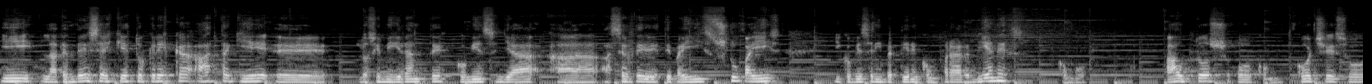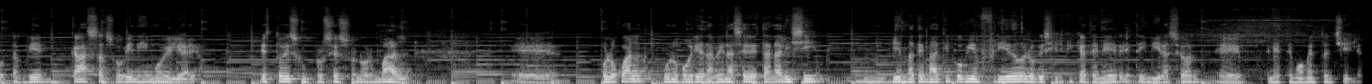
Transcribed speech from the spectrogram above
y la tendencia es que esto crezca hasta que eh, los inmigrantes comiencen ya a hacer de este país su país y comiencen a invertir en comprar bienes como autos o con coches o también casas o bienes inmobiliarios. Esto es un proceso normal, eh, por lo cual uno podría también hacer este análisis mm, bien matemático, bien frío de lo que significa tener esta inmigración eh, en este momento en Chile.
